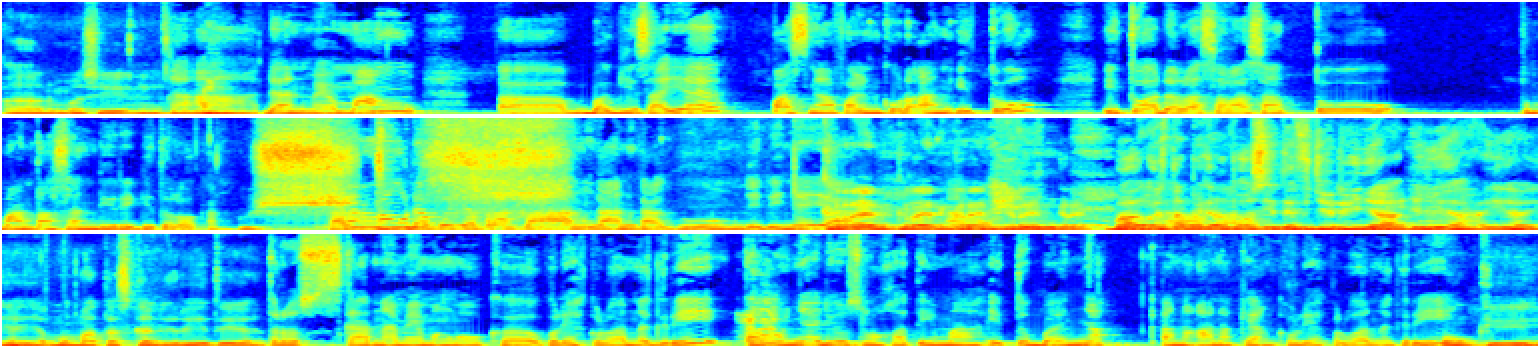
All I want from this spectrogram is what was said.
ah, masih ini. Ah, ah. dan memang eh, bagi saya pas ngafalin Quran itu itu adalah salah satu pemantasan diri gitu loh Kang. Ush. Karena memang udah punya perasaan kan kagum, jadinya ya Keren keren keren keren keren. Bagus Iya, tapi kan positif jadinya. Iya iya iya iya memataskan diri itu ya. Terus karena memang mau ke kuliah ke luar negeri, tahunya di Husnul Khotimah itu banyak anak-anak yang kuliah ke luar negeri. Oke.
